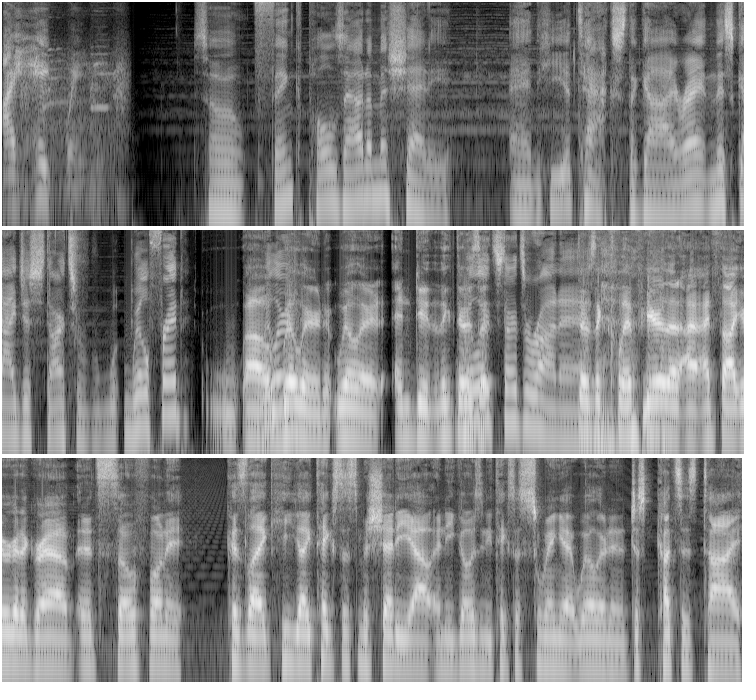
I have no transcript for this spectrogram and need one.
I hate Wayne Newton. So Fink pulls out a machete and he attacks the guy, right? And this guy just starts w- Wilfred. Uh, Willard? Willard, and dude, think there's Willard a, starts running. there's a clip here that I, I thought you were gonna grab, and it's so funny because like he like takes this machete out and he goes and he takes a swing at Willard and it just cuts his tie,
